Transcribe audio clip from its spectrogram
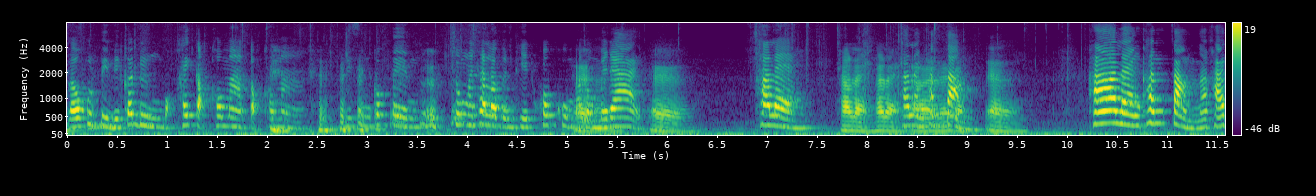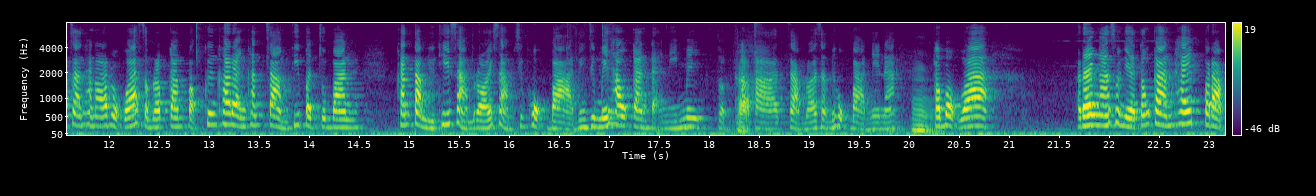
แล้วคุณปีวิทย์ก็ดึงบอกให้กลับเข้ามากลับเข้ามา ดิฉันก็เป็นช่วงนั้นถ้าเราเป็นพิษควบคุมอารมณ์ไม่ได้เออค่าแรงค่าแรงค่าแรงค่าแรงขั้นต่ำเออค่าแรงขั้นต่ำนะคะอาจารย์ธนรัตน์บอกว่าสำหรับการปรับขึ้นค่าแรงขั้นต่ำที่ปัจจุบันขั้นต่ำอยู่ที่ 336 บาท จริงๆ ไม่เท่ากันแต่อันนี้ไม่ลดราคา336 บาทเนี่ยนะอืมเขาบอกว่า แรงงานส่วนใหญ่ต้องการให้ปรับ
